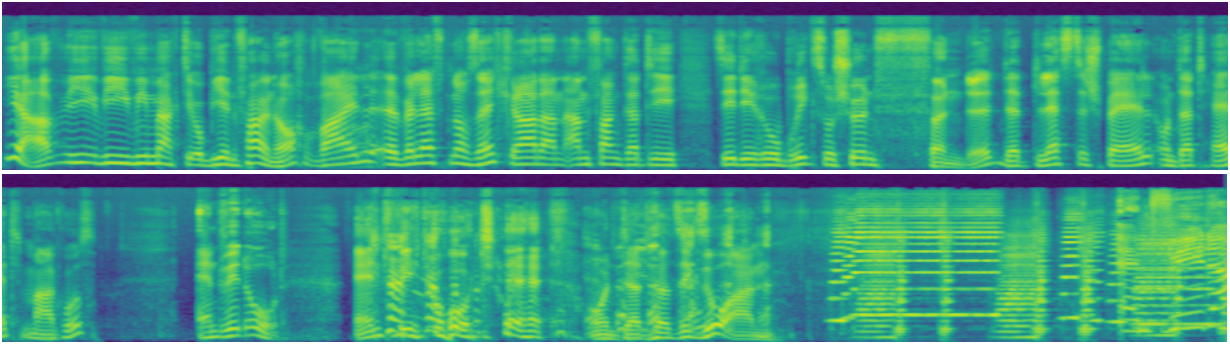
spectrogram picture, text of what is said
Ja, wie, wie, wie mag die auf jeden Fall noch, weil äh, wir left noch sech gerade an Anfang, dass die, sie die Rubrik so schön fände. Das letzte Spiel und das hat, Markus, Entweder Ot. entweder Ot. und das hört sich so an. Entweder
